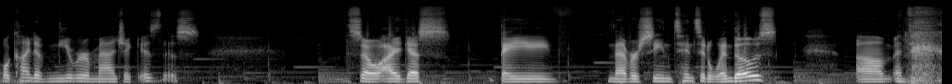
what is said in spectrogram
What kind of mirror magic is this? So I guess they've never seen tinted windows um, and, then,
